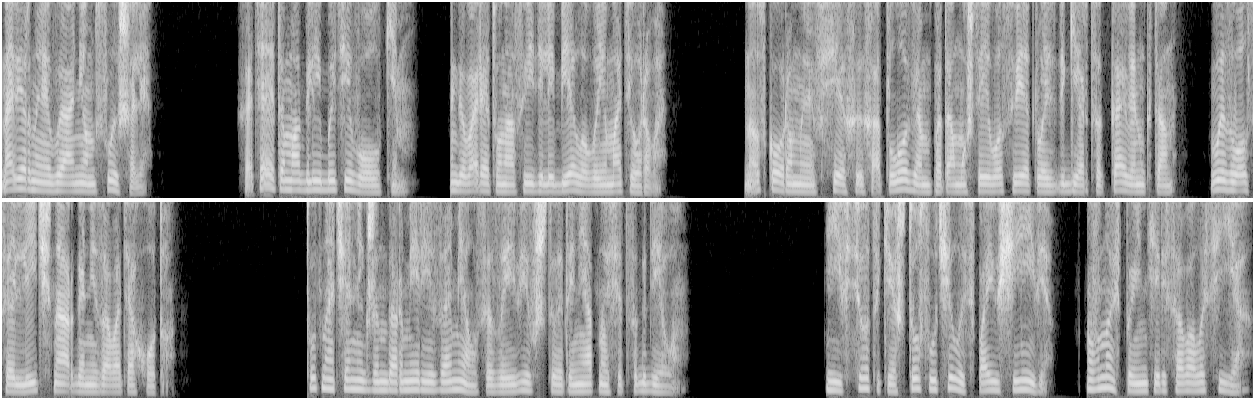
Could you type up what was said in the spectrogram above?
Наверное, вы о нем слышали. Хотя это могли быть и волки. Говорят, у нас видели белого и матерого. Но скоро мы всех их отловим, потому что его светлость герцог Кавингтон вызвался лично организовать охоту. Тут начальник жандармерии замялся, заявив, что это не относится к делу. И все таки что случилось в поющей Иве? Вновь поинтересовалась я,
